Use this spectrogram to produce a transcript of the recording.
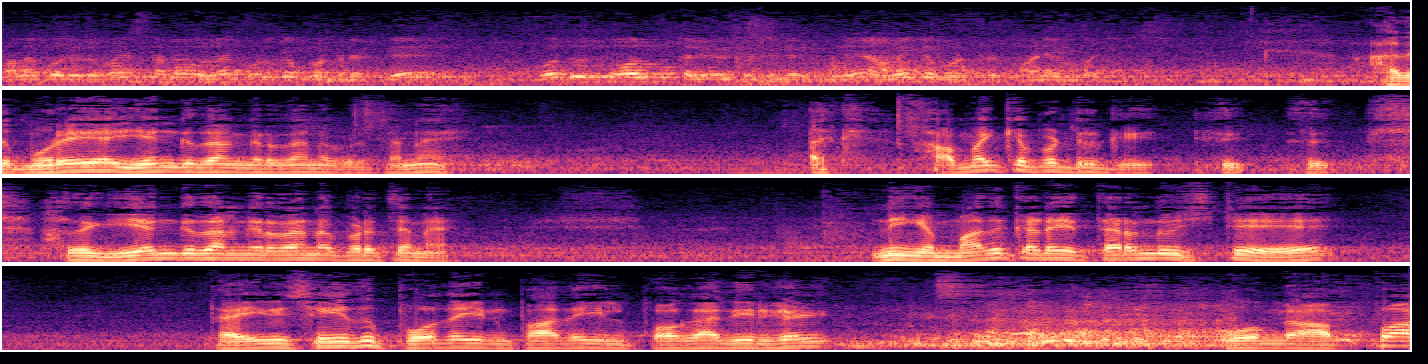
பல கோடி ரூபாய் செலவுல கொடுக்கப்பட்டிருக்கு. பொது தோல் கழிவு சுத்திகரிப்பு மையம் அமைக்கப்பட்டிருக்கு வாணியம்பாடி அது முறையாக இயங்குதாங்கிறதான பிரச்சனை? அமைக்கப்பட்டிருக்கு. அது இயங்குதாங்கிறதான பிரச்சனை? நீங்கள் மதுக்கடையை திறந்து வச்சுட்டு தயவு செய்து போதையின் பாதையில் போகாதீர்கள். உங்க அப்பா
